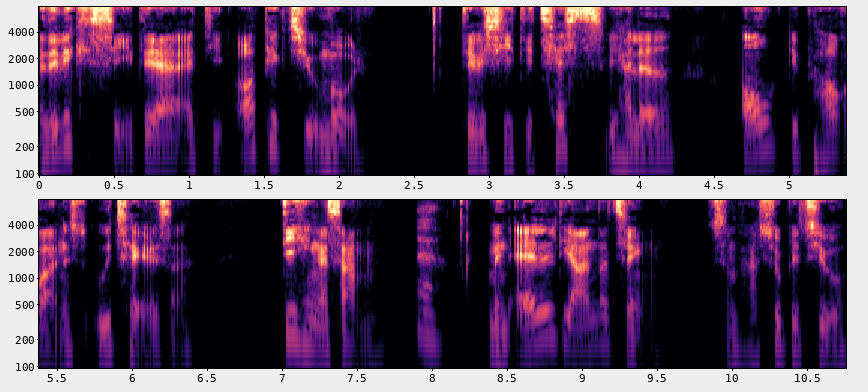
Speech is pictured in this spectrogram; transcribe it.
Men det vi kan se, det er, at de objektive mål, det vil sige de tests, vi har lavet, og de pårørendes udtalelser, de hænger sammen. Ja. Men alle de andre ting, som har subjektiv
